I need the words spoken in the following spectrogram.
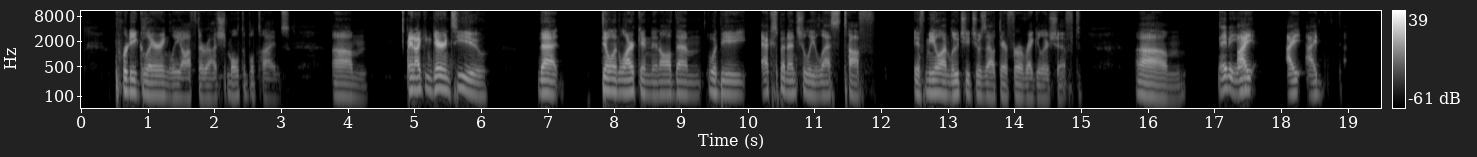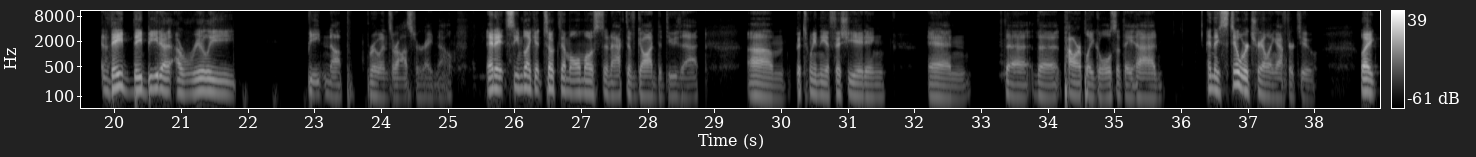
pretty glaringly off the rush multiple times. Um, and I can guarantee you that Dylan Larkin and all of them would be exponentially less tough if Milan Lucic was out there for a regular shift. Um, maybe yeah. I, I, I, they they beat a, a really beaten up Bruins roster right now, and it seemed like it took them almost an act of God to do that. Um, between the officiating and the the power play goals that they had, and they still were trailing after two. Like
